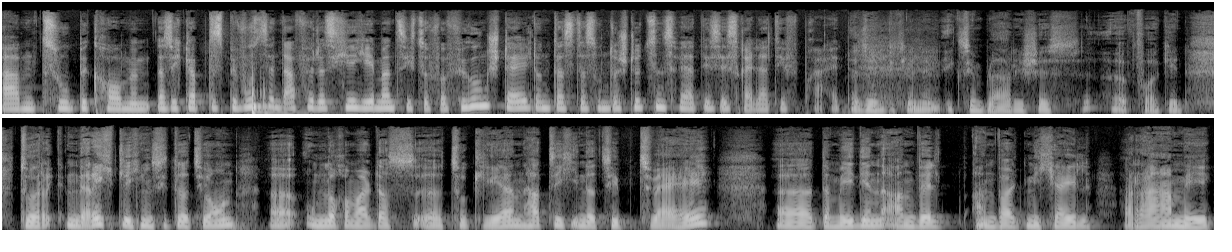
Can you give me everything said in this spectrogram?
ähm, zu bekommen. Also ich glaube, das Bewusstsein dafür, dass hier jemand sich zur Verfügung stellt und dass das unterstützenswert ist, ist relativ breit. Also ein bisschen ein exemplarisches äh, Vorgehen. Zur rechtlichen Situation, äh, um noch einmal das äh, zu klären, hat sich in der ZIP 2 der Medienanwalt Anwalt Michael Rame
